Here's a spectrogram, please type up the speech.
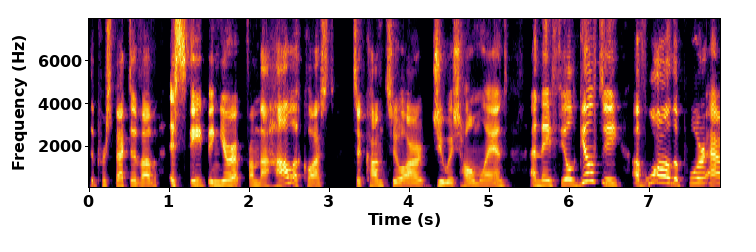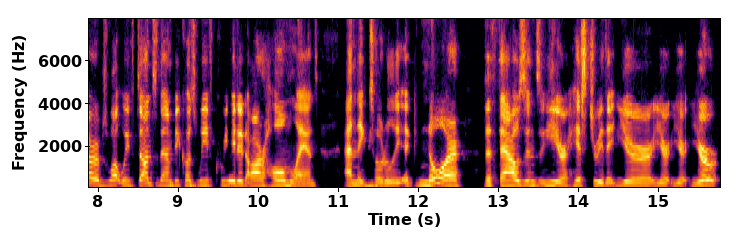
the perspective of escaping Europe from the Holocaust to come to our Jewish homeland. And they feel guilty of, whoa, the poor Arabs, what we've done to them because we've created our homeland. And they totally ignore the thousands year history that you're, you're, you're, you're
